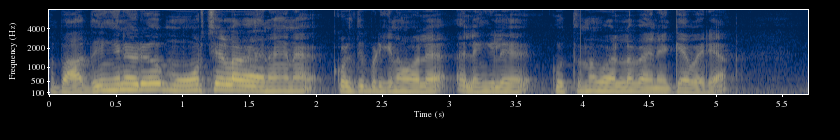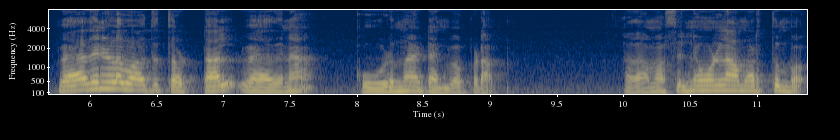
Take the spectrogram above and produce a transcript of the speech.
അപ്പോൾ അതിങ്ങനെ ഒരു മൂർച്ചയുള്ള വേദന അങ്ങനെ കൊളുത്തി പിടിക്കുന്ന പോലെ അല്ലെങ്കിൽ കുത്തുന്ന പോലുള്ള വേദനയൊക്കെ വരിക. വേദനയുള്ള ഭാഗത്ത് തൊട്ടാൽ വേദന കൂടുന്നതായിട്ട് അനുഭവപ്പെടാം. അത് ആ മസിലിന്റെ മുകളിൽ അമർത്തുമ്പോൾ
